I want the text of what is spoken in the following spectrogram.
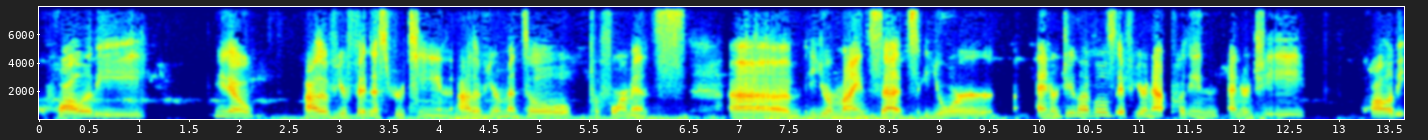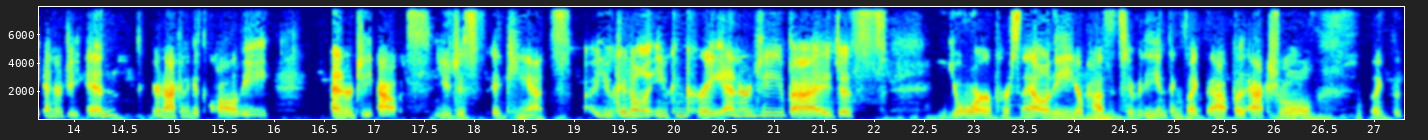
quality you know out of your fitness routine out of your mental performance um, your mindset your energy levels. If you're not putting energy quality energy in you're not going to get the quality energy out. You just it can't. You can only you can create energy by just your personality your positivity and things like that but actual like the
